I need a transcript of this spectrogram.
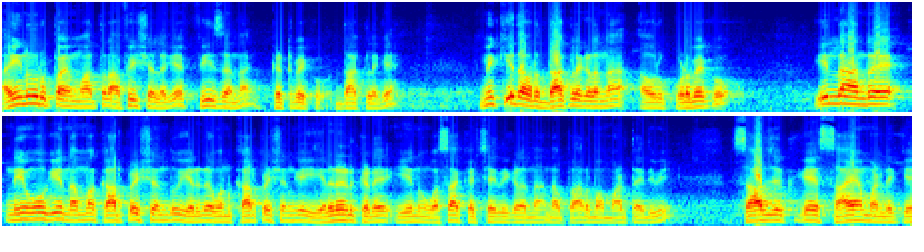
ಐನೂರು ರೂಪಾಯಿ ಮಾತ್ರ ಅಫಿಷಿಯಲ್ಗೆ ಫೀಸನ್ನು ಕಟ್ಟಬೇಕು ದಾಖಲೆಗೆ. ಮಿಕ್ಕಿದ ಅವರ ದಾಖಲೆಗಳನ್ನು ಅವರು ಕೊಡಬೇಕು. ಇಲ್ಲ ಅಂದರೆ ನೀವು ಹೋಗಿ ನಮ್ಮ ಕಾರ್ಪೊರೇಷನ್ದು ಎರಡು, ಒಂದು ಕಾರ್ಪೊರೇಷನ್ಗೆ ಎರಡೆರಡು ಕಡೆ ಏನು ಹೊಸ ಕಚೇರಿಗಳನ್ನು ನಾವು ಪ್ರಾರಂಭ ಮಾಡ್ತಾ ಇದ್ದೀವಿ. ಸಾರ್ವಜನಿಕರಿಗೆ ಸಹಾಯ ಮಾಡಲಿಕ್ಕೆ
